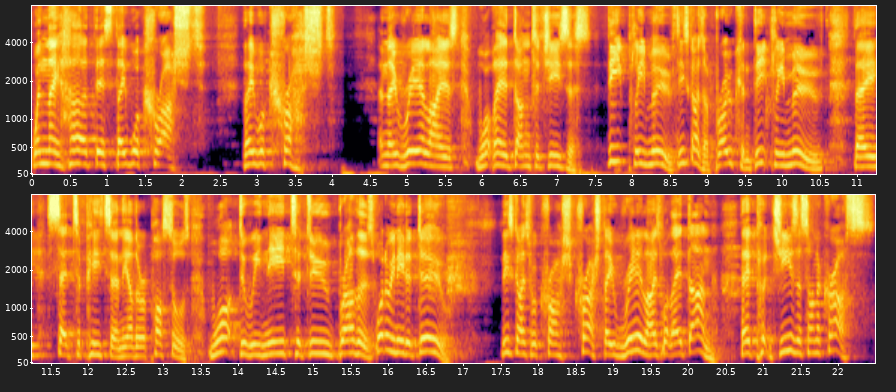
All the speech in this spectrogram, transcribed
when they heard this they were crushed they were crushed and they realized what they had done to Jesus. Deeply moved. These guys are broken. Deeply moved they said to Peter and the other apostles what do we need to do brothers? What do we need to do? These guys were crushed crushed. They realized what they had done. They had put Jesus on a cross.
